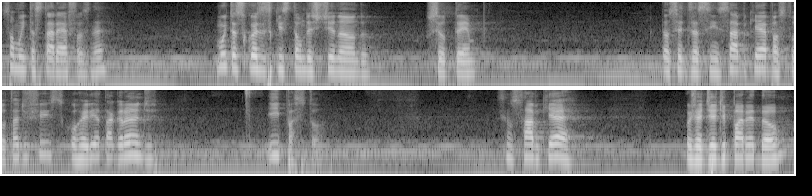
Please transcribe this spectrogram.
São muitas tarefas, né? Muitas coisas que estão destinando o seu tempo. Então você diz assim: sabe o que é, pastor? Está difícil, correria está grande. Ih, pastor, você não sabe o que é? Hoje é dia de paredão.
